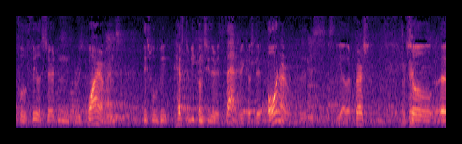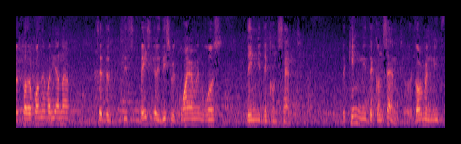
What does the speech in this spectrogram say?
fulfill certain requirements, this will be, have to be considered theft because the owner is, is the other person. Okay. So uh, Father Juan de Mariana said that this, basically this requirement was they need the consent. The king needs the consent, or the government needs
